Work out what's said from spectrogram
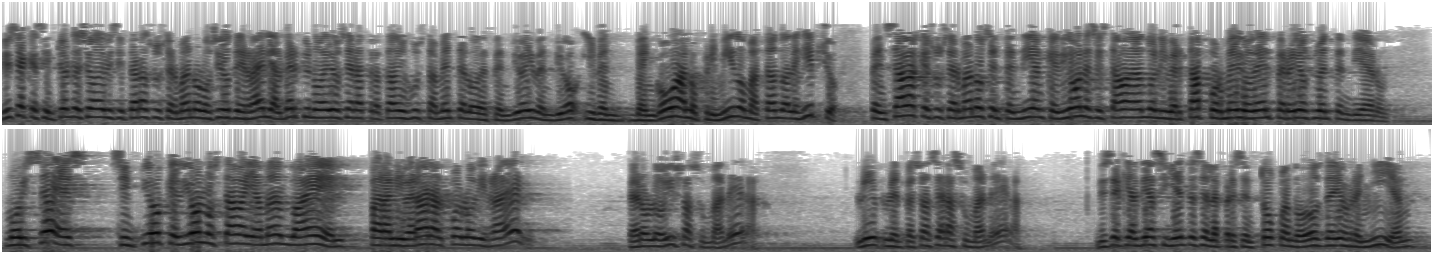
Dice que sintió el deseo de visitar a sus hermanos los hijos de Israel y al ver que uno de ellos era tratado injustamente lo defendió y vendió y vengó al oprimido matando al egipcio pensaba que sus hermanos entendían que Dios les estaba dando libertad por medio de él, pero ellos no entendieron. Moisés sintió que Dios lo estaba llamando a él para liberar al pueblo de Israel, pero lo hizo a su manera. Lo empezó a hacer a su manera. Dice que al día siguiente se le presentó cuando dos de ellos reñían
